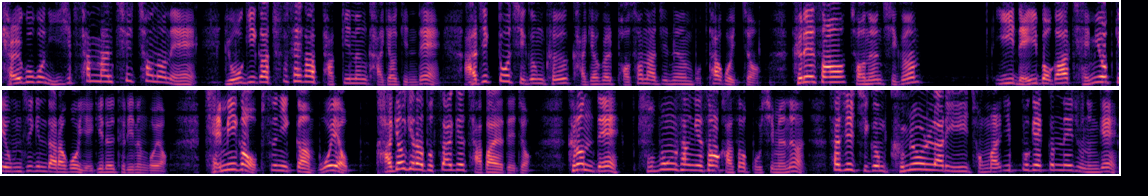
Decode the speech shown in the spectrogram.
결국은 23만 7천 원에 여기가 추세가 바뀌는 가격인데 아직도 지금 그 가격을 벗어나지는 못하고 있죠. 그래서 저는 지금 이 네이버가 재미없게 움직인다라고 얘기를 드리는 거예요. 재미가 없으니까 뭐예요? 가격이라도 싸게 잡아야 되죠. 그런데 주봉상에서 가서 보시면은 사실 지금 금요일 날이 정말 이쁘게 끝내주는 게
